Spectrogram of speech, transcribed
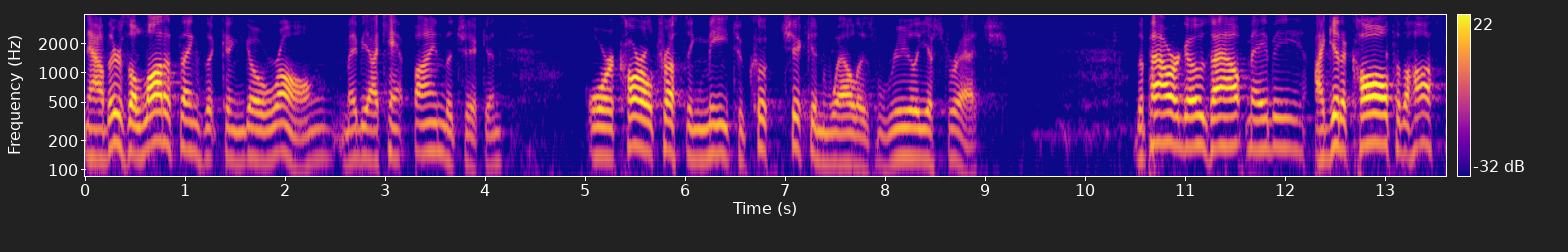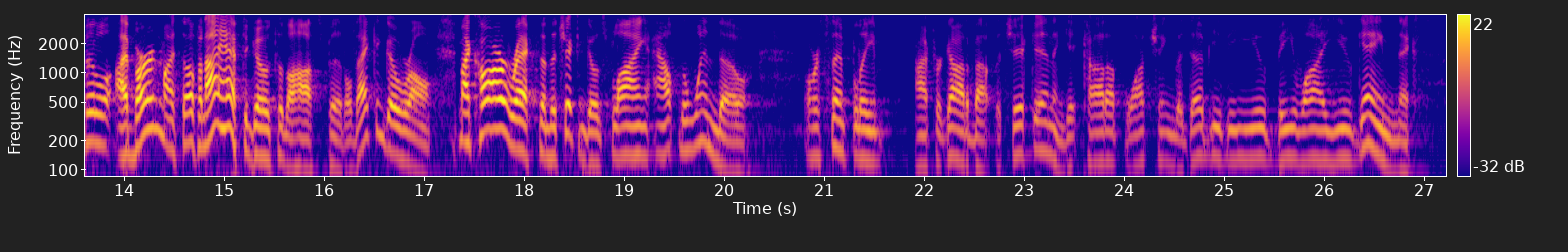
Now, there's a lot of things that can go wrong. Maybe I can't find the chicken, or Carl trusting me to cook chicken well is really a stretch. The power goes out, maybe. I get a call to the hospital. I burn myself and I have to go to the hospital. That could go wrong. My car wrecks and the chicken goes flying out the window. Or simply, I forgot about the chicken and get caught up watching the WVU BYU game next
